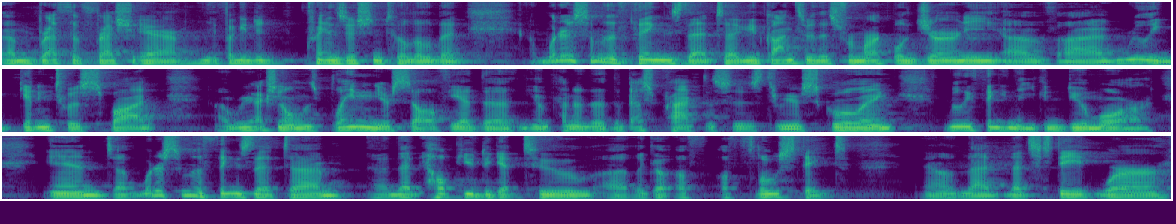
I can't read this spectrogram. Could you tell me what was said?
a breath of fresh air. If I could transition to a little bit, what are some of the things that uh, you've gone through this remarkable journey of uh, really getting to a spot uh, where you're actually almost blaming yourself? You had the, you know, kind of the, the best practices through your schooling, really thinking that you can do more. And what are some of the things that um, that help you to get to like a, a flow state? You know that that state where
